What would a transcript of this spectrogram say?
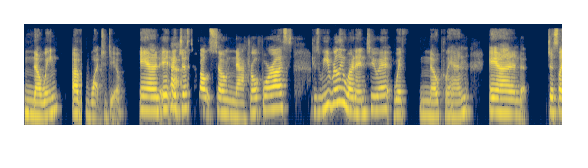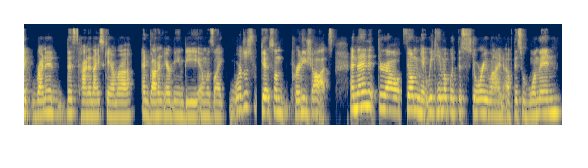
knowing of what to do. And it, yeah. it just felt so natural for us because we really went into it with no plan and just like rented this kind of nice camera and got an Airbnb and was like, we'll just get some pretty shots. And then throughout filming it, we came up with this storyline of this woman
